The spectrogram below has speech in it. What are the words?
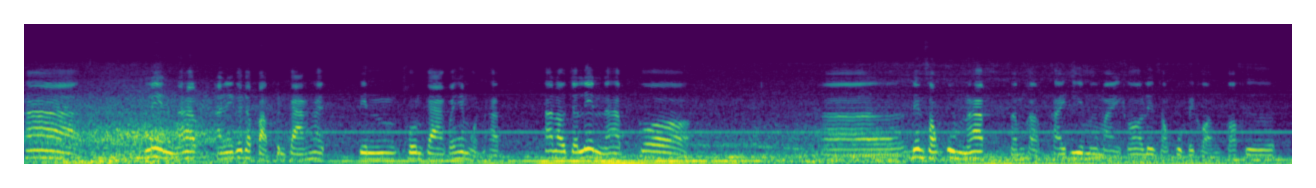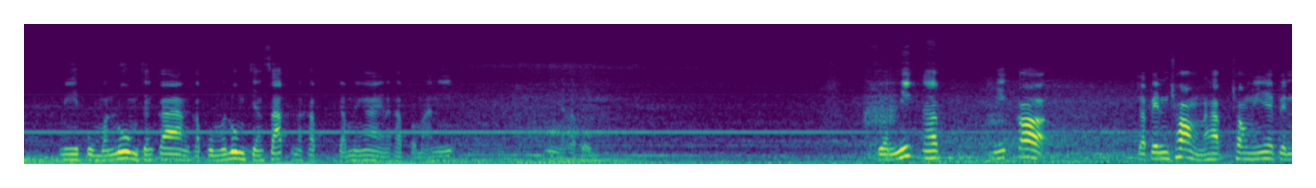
ถ้าเล่นนะครับ อันนี้ก็จะปรับเป็นกลางให้ เป็นโทนกลางไปให้หมดนะครับ ถ้าเราจะเล่นนะครับ ก็ เอ่อเล่น 2 ปุ่มนะครับสำหรับใครที่มือใหม่ก็เล่น 2 ปุ่มไปก่อน ก็คือมีปุ่มวันลุ่มเสียงกลางกับปุ่มวันลุ่มเสียงซับนะครับจำง่ายๆนะครับ ประมาณนี้นี่นะครับผมส่วนมิกนะครับมิกก็จะเป็นช่องนะครับ ช่องนี้จะเป็น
